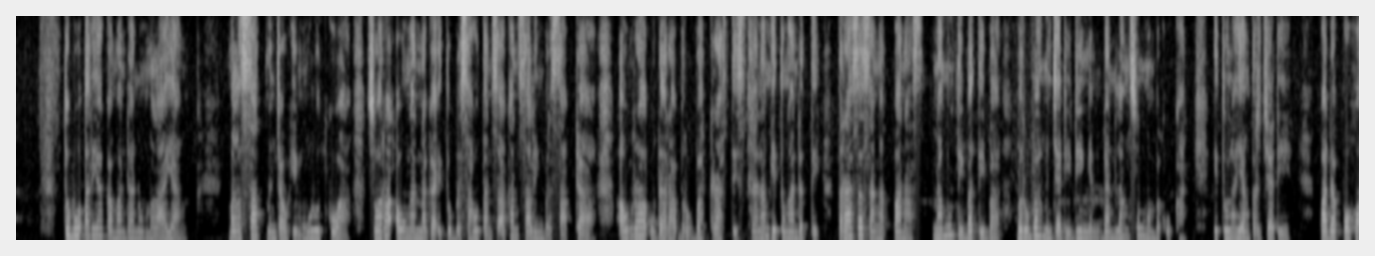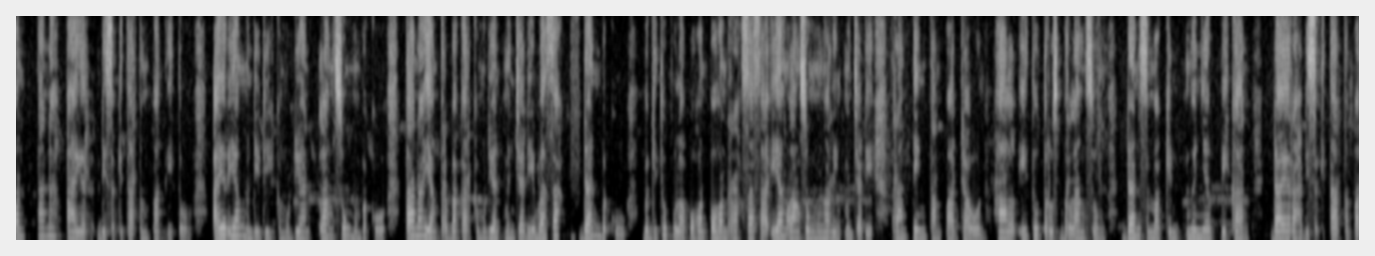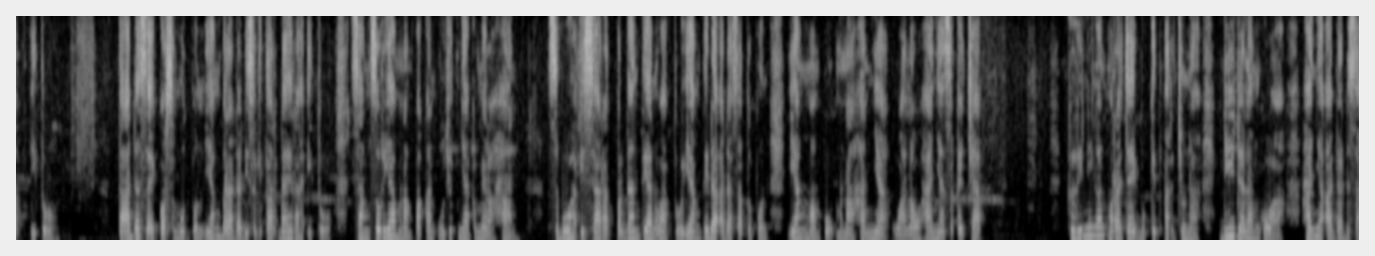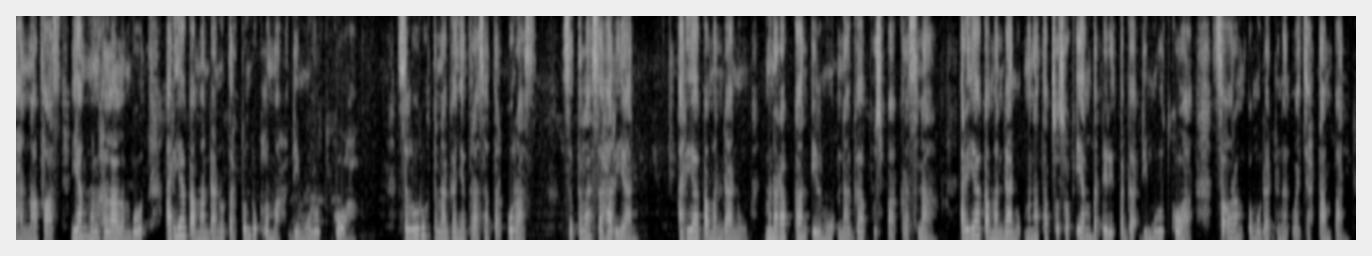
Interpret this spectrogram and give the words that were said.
Tubuh Arya Kamandanu melayang, melesat menjauhi mulut goa. Suara aungan naga itu bersahutan seakan saling bersabda. Aura udara berubah drastis. Dalam hitungan detik, terasa sangat panas. Namun tiba-tiba berubah menjadi dingin dan langsung membekukan. Itulah yang terjadi pada pohon tanah air di sekitar tempat itu. Air yang mendidih kemudian langsung membeku. Tanah yang terbakar kemudian menjadi basah dan beku. Begitu pula pohon-pohon raksasa yang langsung mengering menjadi ranting tanpa daun. Hal itu terus berlangsung dan semakin menyepikan daerah di sekitar tempat itu. Tak ada seekor semut pun yang berada di sekitar daerah itu. Sang surya menampakkan wujudnya kemerahan sebuah isyarat pergantian waktu yang tidak ada satupun yang mampu menahannya walau hanya sekejap. Keheningan merajai bukit Arjuna. Di dalam goa hanya ada desahan nafas yang menghela lembut. Arya Kamandanu tertunduk lemah di mulut goa. Seluruh tenaganya terasa terkuras. Setelah seharian, Arya Kamandanu menerapkan ilmu naga puspa kresna. Arya Kamandanu menatap sosok yang berdiri tegak di mulut goa, seorang pemuda dengan wajah tampan,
